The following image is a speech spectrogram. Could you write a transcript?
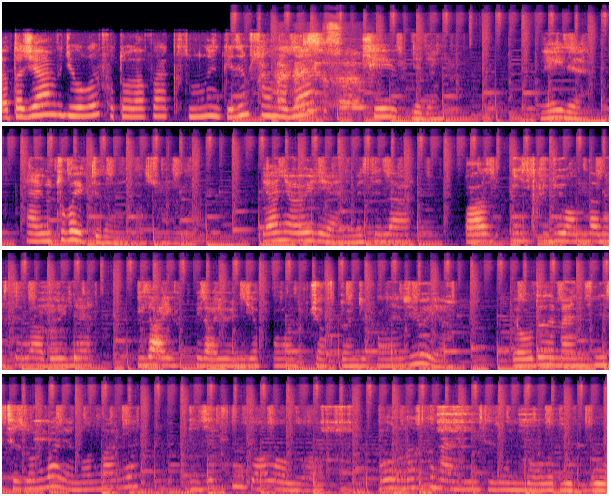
atacağım videoları fotoğraflar kısmına yükledim. Sonra da şey yükledim. Neydi? Ha YouTube'a yükledim ondan sonra da. Yani öyle yani. Mesela bazı ilk videomda mesela böyle bir ay bir ay önce falan üç hafta önce falan yazıyor ya. Ve orada da mendilin sezonu var ya normalde diyeceksiniz Allah Allah. Bu nasıl mendilin sezonunda olabilir bu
